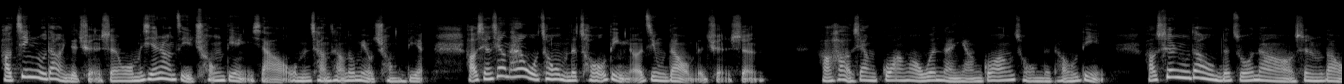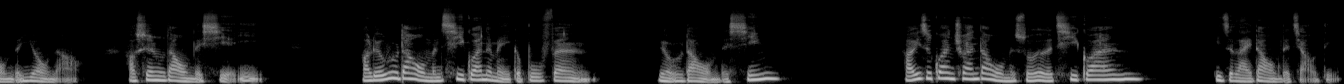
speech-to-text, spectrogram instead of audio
好，进入到你的全身。我们先让自己充电一下哦。我们常常都没有充电。好，想象它，我从我们的头顶呢进入到我们的全身。好，好像光哦，温暖阳光从我们的头顶，好，渗入到我们的左脑，渗入到我们的右脑，好，渗入到我们的血液，好，流入到我们器官的每一个部分。流入到我们的心，好，一直贯穿到我们所有的器官，一直来到我们的脚底，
